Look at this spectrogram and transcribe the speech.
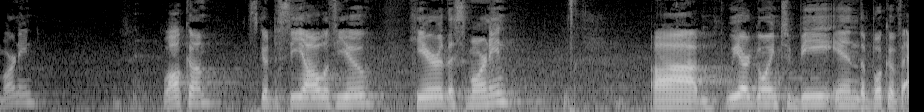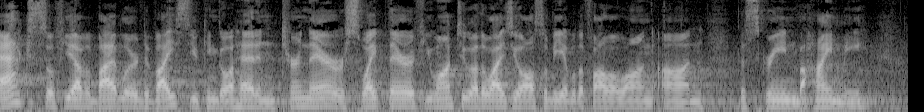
Morning. Welcome. It's good to see all of you here this morning. Um, we are going to be in the book of Acts, so if you have a Bible or a device, you can go ahead and turn there or swipe there if you want to. Otherwise, you'll also be able to follow along on the screen behind me.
